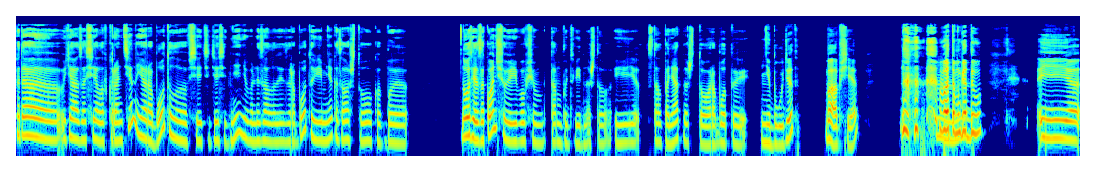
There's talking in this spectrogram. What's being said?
Когда я засела в карантин, я работала все эти 10 дней, не вылезала из работы, и мне казалось, что как бы ну вот я закончу, и, в общем, там будет видно, что... И стало понятно, что работы не будет вообще в этом году. И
